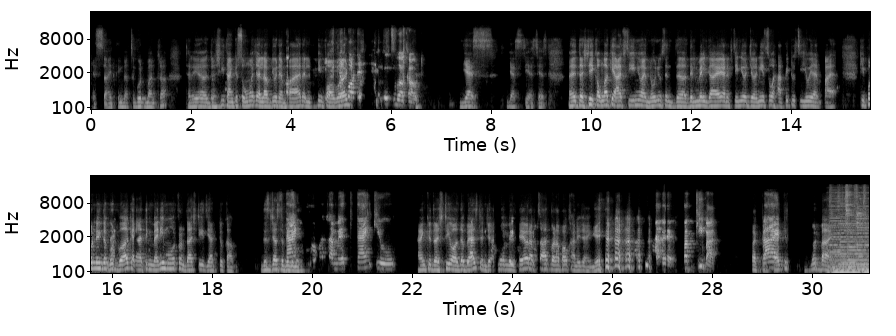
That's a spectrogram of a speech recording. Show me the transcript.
yes i think that's a good mantra Chalaya, Drashi, thank you so much i loved you in empire and looking forward it's workout yes yes yes yes मैं दृष्टि कहूंगा कि I've seen you, I've known you since the Dil Mil Gaye, and I've seen your journey. So happy to see you in Empire. Keep on doing the good work, and I think many more from Drashti is yet to come. This is just the beginning. Thank you so much, Amit. Thank you. Thank you Drishti all the best and Jaipur में मिलते हैं और अब साथ बड़ा पाव खाने जाएँगे पक्की बात पक्का थैंक यू गुड बाय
